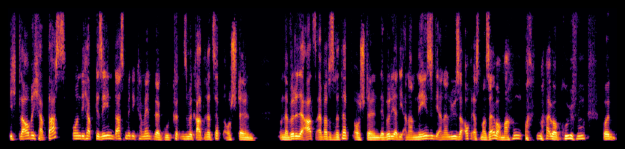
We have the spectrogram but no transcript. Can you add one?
ich glaube, ich habe das und ich habe gesehen, das Medikament wäre gut. Könnten Sie mir gerade Rezept ausstellen? Und dann würde der Arzt einfach das Rezept ausstellen. Der würde ja die Anamnese, die Analyse auch erstmal selber machen und mal überprüfen und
